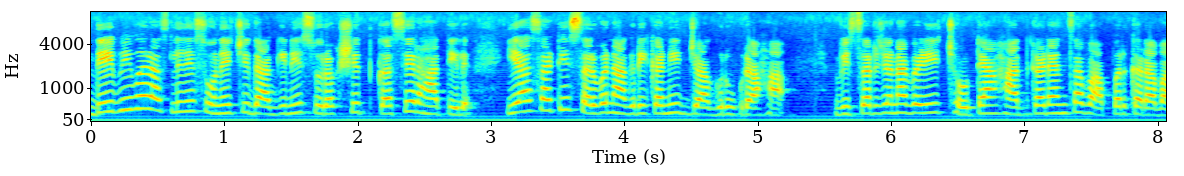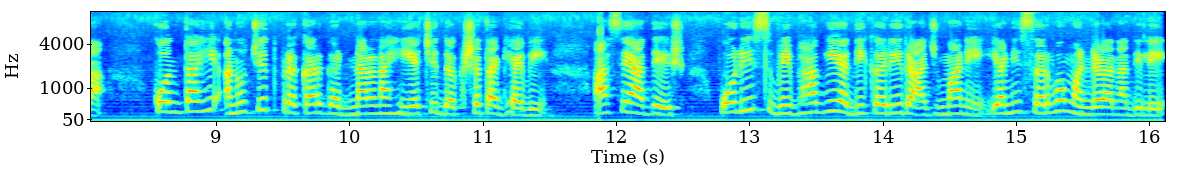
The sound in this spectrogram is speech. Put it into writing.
देवीवर असलेले सोन्याचे दागिने सुरक्षित कसे राहतील यासाठी सर्व नागरिकांनी जागरूक राहा. विसर्जनावेळी छोट्या हातगाड्यांचा वापर करावा. कोणताही अनुचित प्रकार घडणार नाही याची दक्षता घ्यावी असे आदेश पोलीस विभागीय अधिकारी राजमाने यांनी सर्व मंडळांना दिले.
